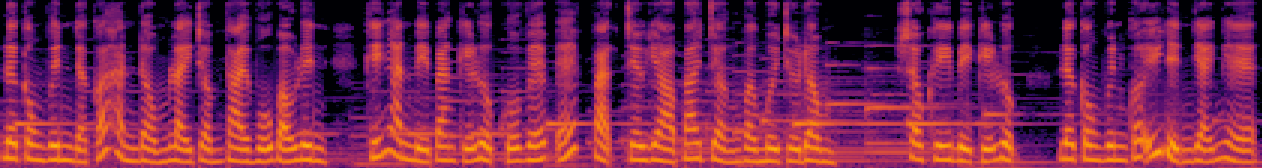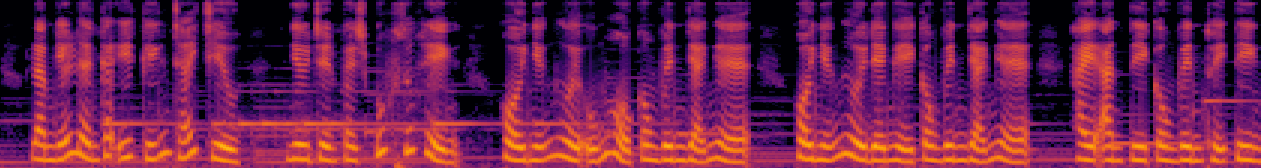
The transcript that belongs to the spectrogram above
Lê Công Vinh đã có hành động lạy trọng tài Vũ Bảo Linh, khiến anh bị ban kỷ luật của VFF phạt treo giò 3 trận và 10 triệu đồng. Sau khi bị kỷ luật, Lê Công Vinh có ý định giải nghệ, làm dấy lên các ý kiến trái chiều, như trên Facebook xuất hiện Hội những người ủng hộ Công Vinh giải nghệ, Hội những người đề nghị Công Vinh giải nghệ hay anti Công Vinh Thủy Tiên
